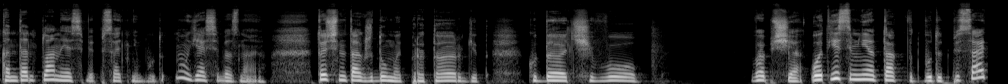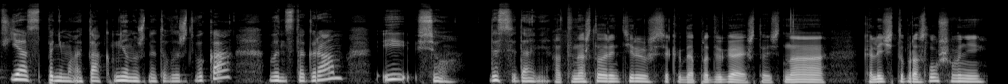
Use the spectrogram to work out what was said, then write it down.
Контент-план я себе писать не буду. Ну, я себя знаю. Точно так же думает про таргет, куда, чего. Вообще. Вот если мне так вот будут писать, я понимаю, так, мне нужно это выложить в ВК, в Инстаграм, и все. До свидания. А ты на что ориентируешься, когда продвигаешь? То есть на количество прослушиваний,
